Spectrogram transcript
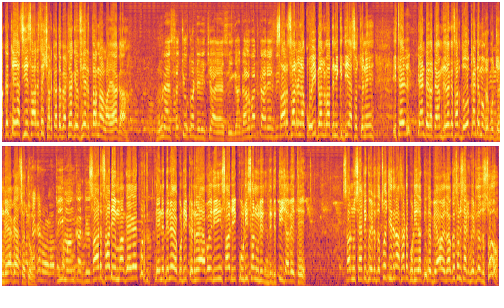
ਅੱਕ ਕੇ ਅਸੀਂ ਸਾਰੇ ਇੱਥੇ ਸੜਕਾਂ ਤੇ ਬੈਠੇ ਕੇ ਫਿਰ ਧਰਨਾ ਲਾਇਆ ਹੈਗਾ ਹੁਣ ਐਸਐਚਓ ਤੁਹਾਡੇ ਵਿੱਚ ਆਇਆ ਸੀਗਾ। ਗੱਲਬਾਤ ਕਰ ਰਹੇ ਸੀ? ਸਰ ਸਾਡੇ ਨਾਲ ਕੋਈ ਗੱਲਬਾਤ ਨਹੀਂ ਕੀਤੀ ਐਸਓਚ ਨੇ। ਇੱਥੇ ਘੰਟੇ ਦਾ ਟਾਈਮ ਦਿੱਤਾ ਕਿ ਸਰ 2 ਘੰਟੇ ਮਗਰ ਪੁੱਜਣ ਡਿਆ ਗਿਆ ਐਸਓਚੋ ਕੀ ਮੰਗ ਕਰਦੇ ਹੋ? ਸਾਡ ਸਾਡੀ ਮੰਗ ਹੈ ਕਿ ਪਰ ਤਿੰਨ ਦਿਨ ਹੋਏ ਕੁੜੀ ਕਿਡਨੈਪ ਹੋਈ ਦੀ। ਸਾਡੀ ਕੁੜੀ ਸਾਨੂੰ ਦਿੱਤੀ ਜਾਵੇ ਇੱਥੇ। ਸਾਨੂੰ ਸਰਟੀਫਿਕੇਟ ਦੱਸੋ ਜਿਹਦੇ ਨਾਲ ਸਾਡੇ ਕੁੜੀ ਦਾ ਕਿਤੇ ਵਿਆਹ ਹੋਏਗਾ। ਕਿ ਸਾਨੂੰ ਸਰਟੀਫਿਕੇਟ ਤਾਂ ਦੱਸੋ।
